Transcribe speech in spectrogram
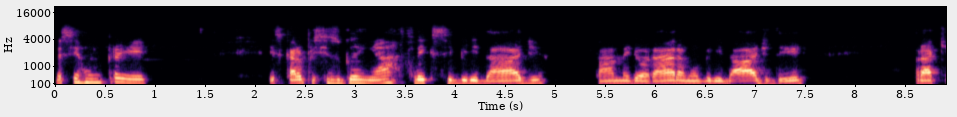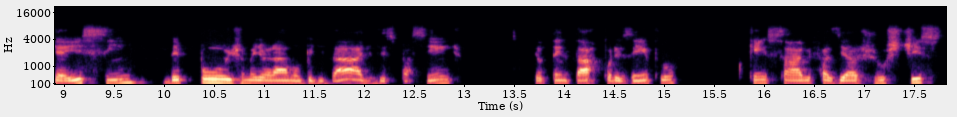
vai ser ruim para ele. Esse cara eu preciso ganhar flexibilidade, tá? Melhorar a mobilidade dele, para que aí sim, depois de melhorar a mobilidade desse paciente, eu tentar, por exemplo, quem sabe fazer ajustes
